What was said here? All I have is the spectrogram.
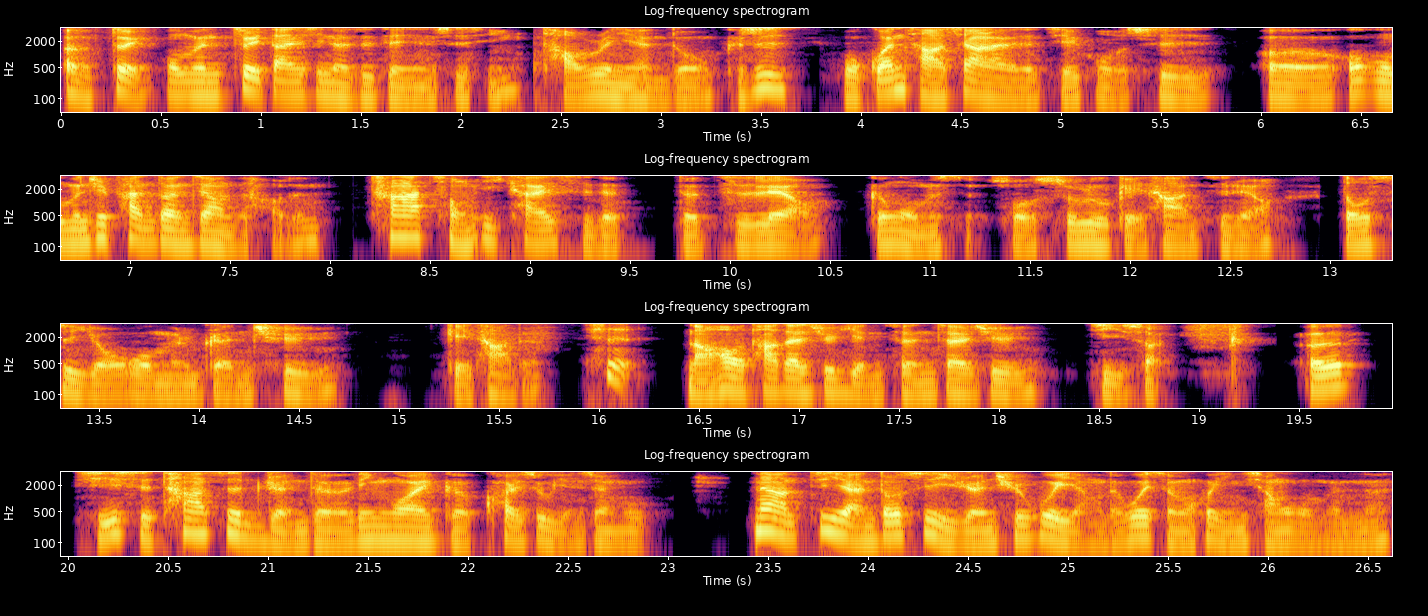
呃，对，我们最担心的是这件事情，讨论也很多。可是我观察下来的结果是，呃，我我们去判断这样子好了，他从一开始的的资料跟我们所所输入给他的资料，都是由我们人去给他的，是，然后他再去衍生，再去计算。而其实它是人的另外一个快速衍生物。那既然都是以人去喂养的，为什么会影响我们呢？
